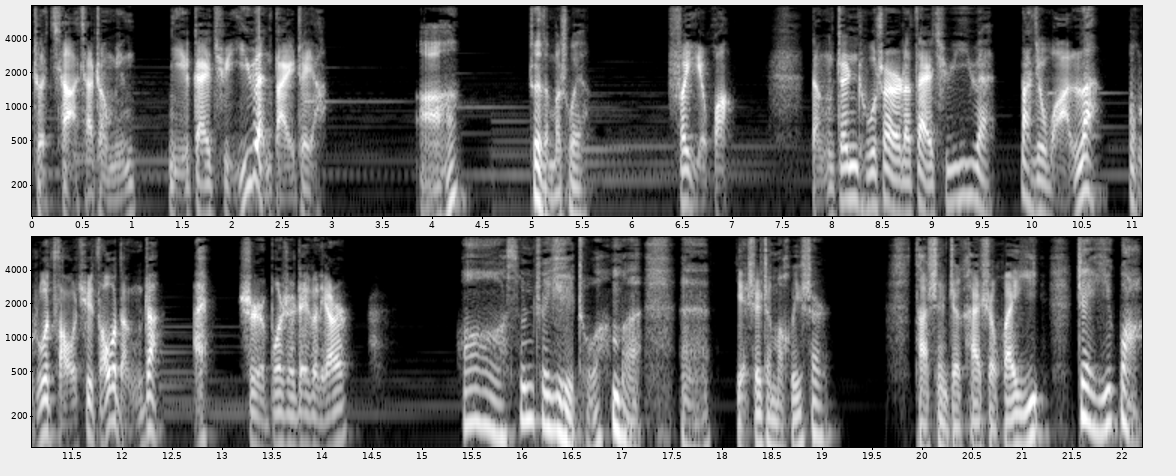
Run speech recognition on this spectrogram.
这恰恰证明你该去医院待着呀。啊，这怎么说呀？废话，等真出事了再去医院那就晚了。不如早去早等着，哎，是不是这个理儿？哦，孙志一琢磨，嗯，也是这么回事儿。他甚至开始怀疑这一卦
